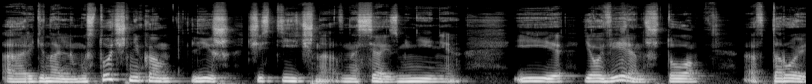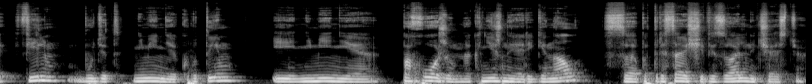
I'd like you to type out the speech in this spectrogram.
оригинальным источником, лишь частично внося изменения. И я уверен, что второй фильм будет не менее крутым и не менее похожим на книжный оригинал с потрясающей визуальной частью.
